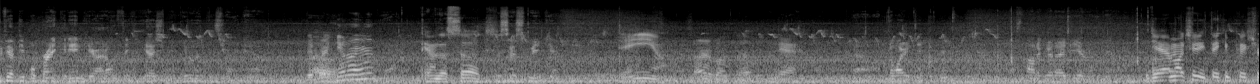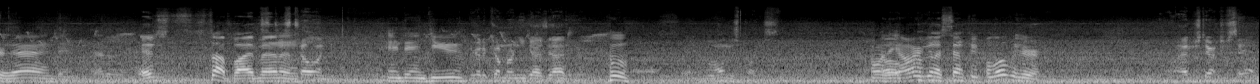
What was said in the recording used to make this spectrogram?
If you have people breaking in here, I don't think you guys should be doing this right now. They break Oh. in right here. Damn, that sucks. Just this weekend. Damn. Sorry about that. Yeah. No, I don't know why you're taking pictures. That's not a good idea right. Yeah, I'm actually taking picture of that, and then that over. Yeah, just stop by, man, Just and telling you. and then you. We're gonna come run you guys out of here. Who? Who own this place? Oh, oh they Oh, are. We're gonna send people over here. I understand what you're saying.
